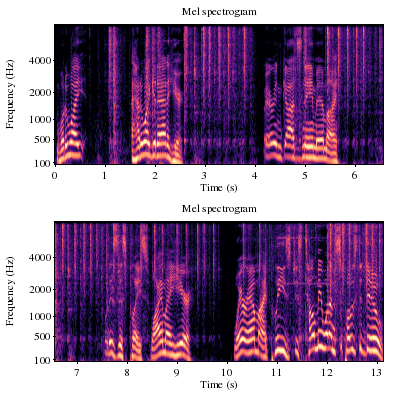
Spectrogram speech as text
what do I How do I get out of here? Where in God's name am I? What is this place? Why am I here? Where am I? Please just tell me what I'm supposed to do.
